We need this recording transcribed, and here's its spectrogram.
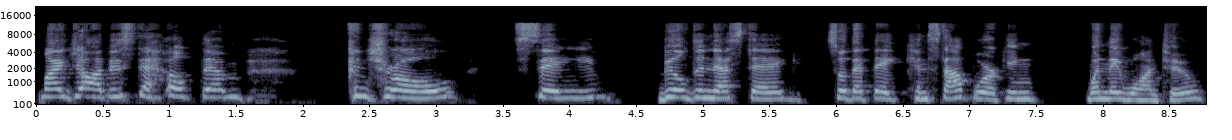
my job is to help them control, save, build a nest egg so that they can stop working when they want to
